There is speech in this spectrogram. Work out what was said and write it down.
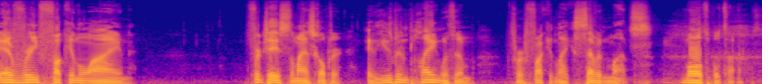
every fucking line for Jace the Mind Sculptor. And he's been playing with him for fucking like seven months. Multiple times.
